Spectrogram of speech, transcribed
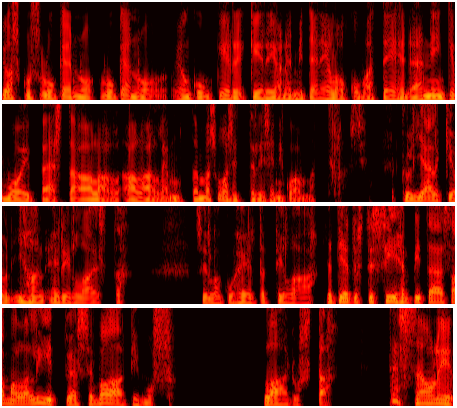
joskus lukenut, lukenut jonkun kir, kirjan, että miten elokuva tehdään. Niinkin voi päästä alalle, alalle mutta mä suosittelisin niin ammattilaisia kyllä jälki on ihan erilaista silloin, kun heiltä tilaa. Ja tietysti siihen pitää samalla liittyä se vaatimus laadusta. Tässä oli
